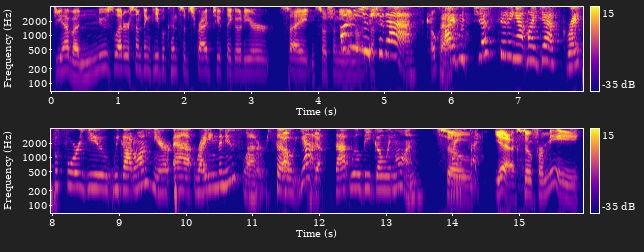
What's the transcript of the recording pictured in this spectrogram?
do you have a newsletter, something people can subscribe to if they go to your site and social media? Funny you should ask. Okay, I was just sitting at my desk right before you we got on here, uh, writing the newsletter. So oh, yes, yeah. that will be going on. So yeah, so for me,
